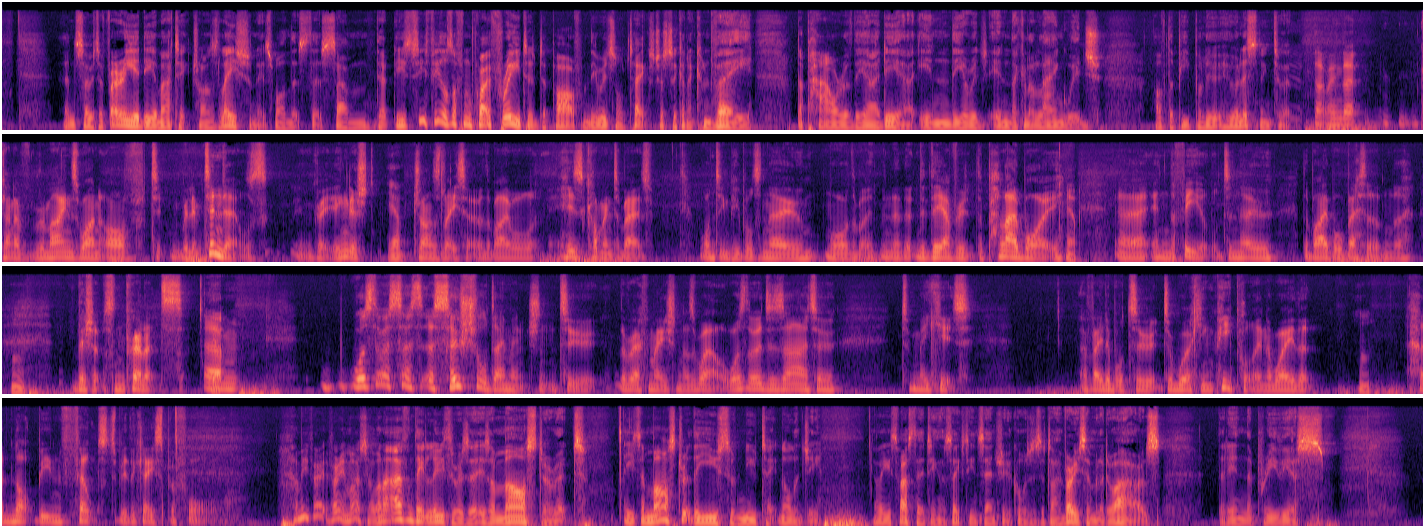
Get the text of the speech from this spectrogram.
And so it's a very idiomatic translation. It's one that's that's um, that he, he feels often quite free to depart from the original text, just to kind of convey the power of the idea in the in the kind of language of the people who, who are listening to it. That, I mean, that kind of reminds one of T- William Tyndale's great English Yeah. translator of the Bible. His comment about wanting people to know more of the the, the, average the ploughboy Yeah. uh, in the field to know the Bible better than the Hmm. Bishops and prelates. Yeah. Um, Was there a, a social dimension to the Reformation as well? Was there a desire to to make it available to, to working people in a way that Hmm. had not been felt to be the case before? I mean, very, very much so. And I often think Luther is a, is a master at he's a master at the use of new technology. I think it's fascinating. The 16th century, of course, is a time very similar to ours. That in the previous,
